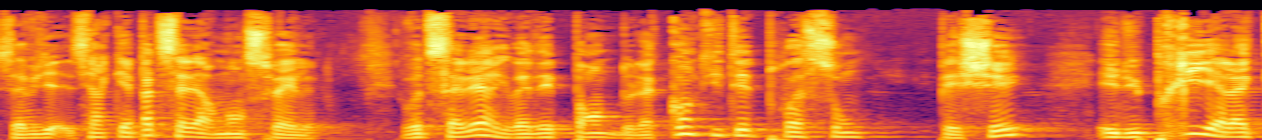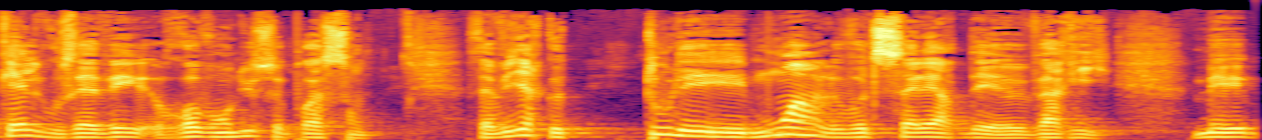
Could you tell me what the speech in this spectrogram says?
C'est-à-dire qu'il n'y a pas de salaire mensuel. Votre salaire, il va dépendre de la quantité de poisson pêché et du prix à laquelle vous avez revendu ce poisson. Ça veut dire que tous les mois, le, votre salaire euh, varie. Mais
